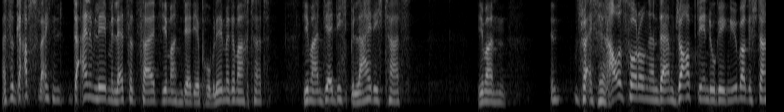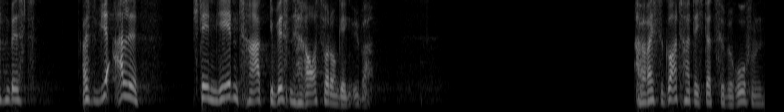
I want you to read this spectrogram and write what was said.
Also gab es vielleicht in deinem Leben in letzter Zeit jemanden, der dir Probleme gemacht hat? Jemanden, der dich beleidigt hat? Jemanden, vielleicht Herausforderungen in deinem Job, denen du gegenübergestanden bist. Weißt du, wir alle stehen jeden Tag gewissen Herausforderungen gegenüber. Aber weißt du, Gott hat dich dazu berufen,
